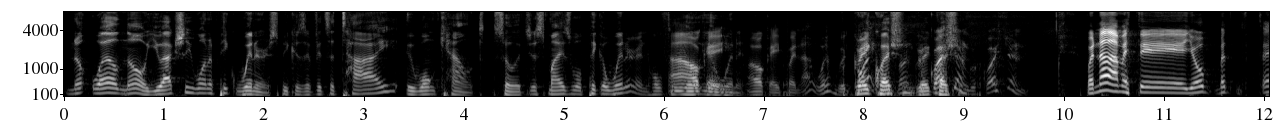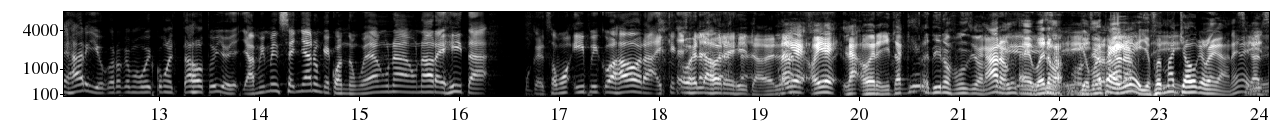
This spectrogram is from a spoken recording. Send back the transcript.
No, well, no. You actually want to pick winners because if it's a tie, it won't count. So it just might as well pick a winner and hopefully Ah, you'll, ok. you'll win it. Ok, pues nada, bueno, good Great point, question, good great question, good question. Pues nada, este, yo, eh, Harry, yo creo que me voy con el tajo tuyo. Y a a mí me enseñaron que cuando me dan una, una orejita, porque somos hípicos ahora, hay que coger las orejitas, ¿verdad? Oye, oye, las orejitas aquí no funcionaron. Sí, Eh, bueno, sí, yo me pegué. Yo fui el más chavo que me gané. Me Sí, gané,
